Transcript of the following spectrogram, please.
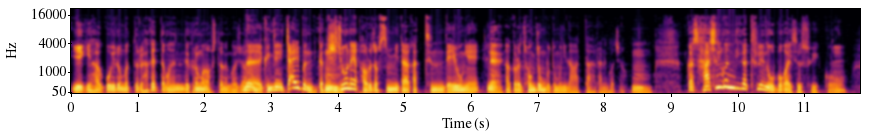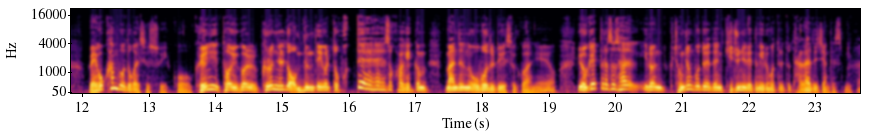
얘기하고 이런 것들을 하겠다고 했는데 그런 건 없었다는 거죠. 네, 굉장히 짧은 그러니까 음. 기존에 바로 접습니다 같은 내용의 네. 아, 그런 정정 보도문이 나왔다라는 거죠. 음. 그러니까 사실관계가 틀린 오보가 있을 수 있고 네. 왜곡한 보도가 있을 수 있고 괜히 더 이걸 그런 일도 없는데 이걸 또 확대 해석하게끔 음. 만드는 오보들도 있을 거 아니에요. 여기에 따라서 사, 이런 정정 보도에 대한 기준이라든가 이런 것들이 또 달라야 되지 않겠습니까?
